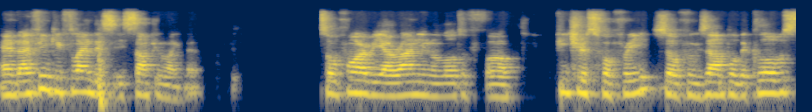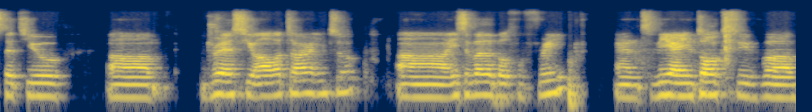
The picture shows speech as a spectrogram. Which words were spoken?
And I think Ifland is, is something like that. So far, we are running a lot of uh, features for free. So, for example, the clothes that you um, dress your avatar into uh, is available for free and we are in talks with uh,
